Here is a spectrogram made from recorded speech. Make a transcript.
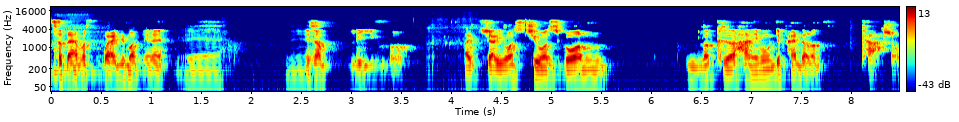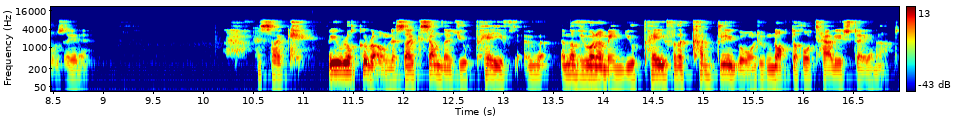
to them, it's wedding money, innit? Yeah, It's unbelievable. Like, Jenny wants, she wants to go and look at her honeymoon dependent on cash, obviously, innit? It's like, when you look around, it's like sometimes you pay, for, I don't know if you know what I mean, you pay for the country you're going to, not the hotel you're staying at.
